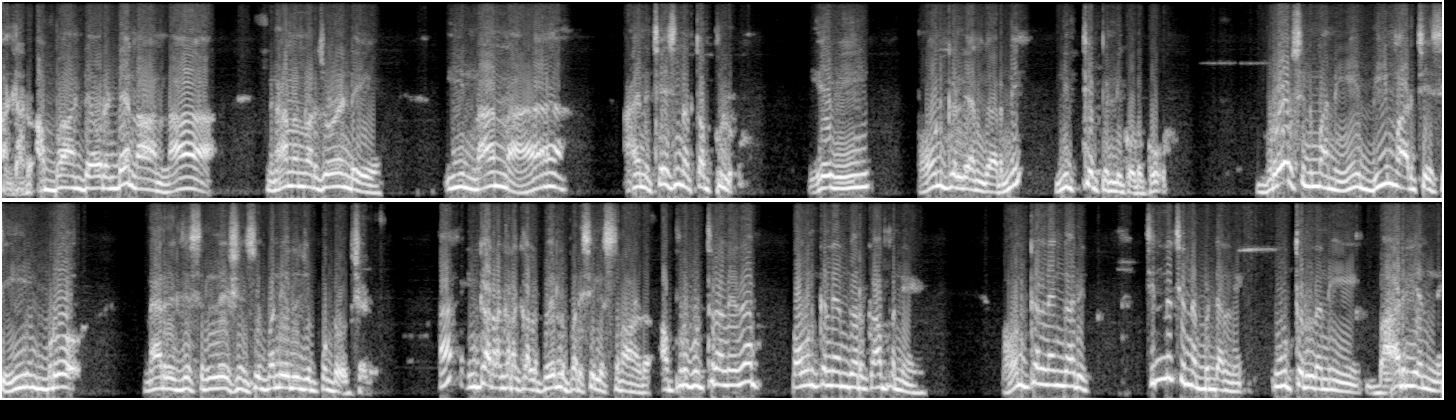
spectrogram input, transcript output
అంటారు. అబ్బా అంటే ఎవరంటే నాన్న. మీ నాన్న ఉన్నాడు చూడండి. ఈ నాన్న ఆయన చేసిన తప్పులు ఏవి? పవన్ కళ్యాణ్ గారిని నిత్య పెళ్ళి కొడుకు. బ్రో సినిమాని బి మార్చేసి బ్రో మ్యారేజెస్ రిలేషన్షిప్ అని ఏదో చెప్పుకుంటూ వచ్చాడు. ఆ, ఇంకా రకరకాల పేర్లు పరిశీలిస్తున్నాడు అప్పుడు గుర్తురాలేదా పవన్ కళ్యాణ్ గారు కాపని పవన్ కళ్యాణ్ గారి చిన్న చిన్న బిడ్డల్ని కూతుర్లని భార్యని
